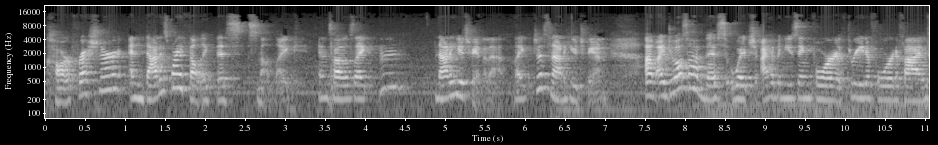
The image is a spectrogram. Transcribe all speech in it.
car freshener. And that is what I felt like this smelled like. And so I was like, mm, not a huge fan of that. Like just not a huge fan. Um, I do also have this, which I have been using for three to four to five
